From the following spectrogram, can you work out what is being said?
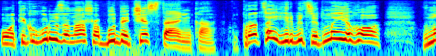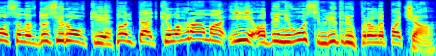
От, і кукуруза наша буде чистенька. Про цей гербіцид ми його вносили в дозіровки 0,5 кг і 1,8 літрів прилипача.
